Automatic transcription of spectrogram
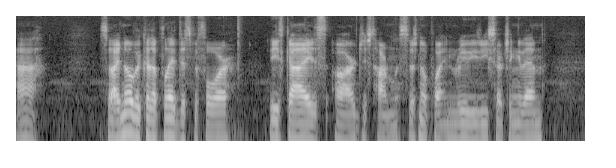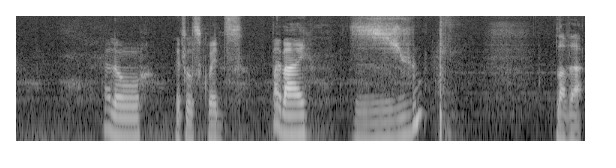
Ah. So I know because I've played this before, these guys are just harmless. There's no point in really researching them. Hello, little squids. Bye bye. Love that.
